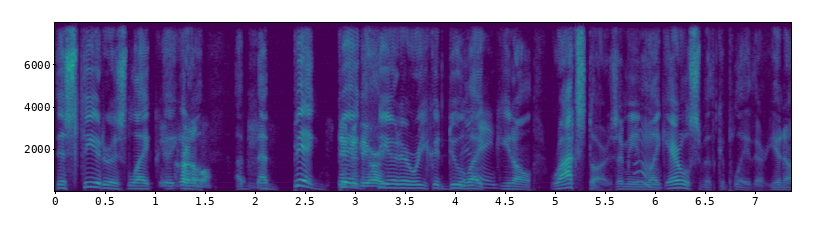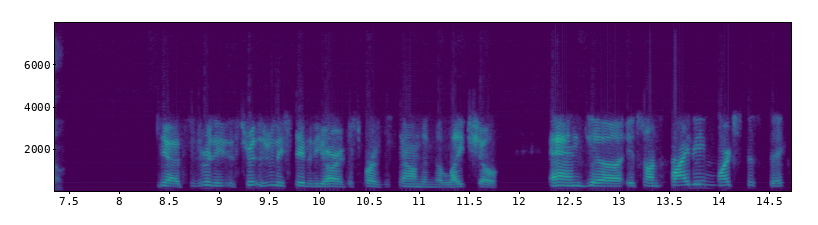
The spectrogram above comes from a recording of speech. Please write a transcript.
This theater is like uh, you know, Incredible. a, a big, big State-of-the-art. theater where you could do Really? like you know rock stars. I mean, like Aerosmith could play there. You know. Yeah, it's really it's really state of the art as far as the sound and the light show, and uh, it's on Friday, March the sixth,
